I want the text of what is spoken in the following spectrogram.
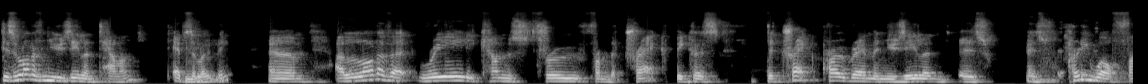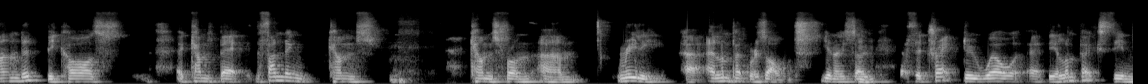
there's a lot of New Zealand talent, absolutely. Mm-hmm. Um, a lot of it really comes through from the track because the track program in New Zealand is is pretty well funded because it comes back. The funding comes comes from um, really uh, Olympic results. You know, so mm-hmm. if the track do well at the Olympics, then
